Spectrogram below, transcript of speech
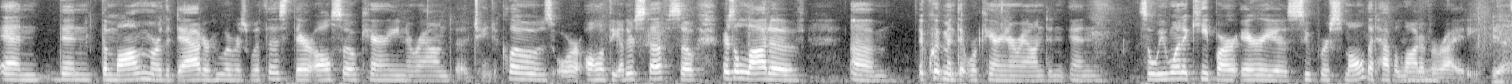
and then the mom or the dad or whoever's with us, they're also carrying around a change of clothes or all of the other stuff. So there's a lot of um, equipment that we're carrying around, and, and so we want to keep our areas super small that have a lot of variety. Yeah.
